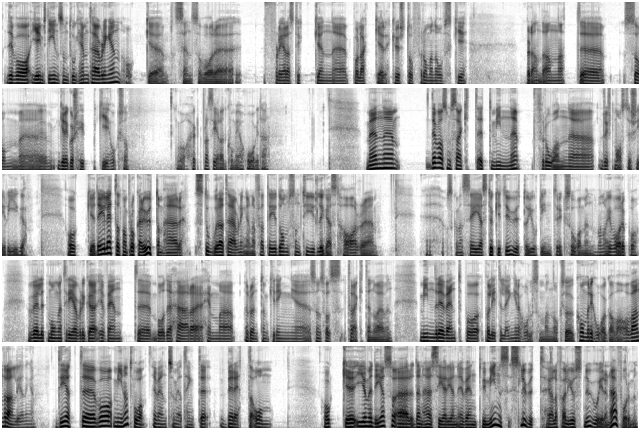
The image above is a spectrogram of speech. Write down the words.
det var James Dean som tog hem tävlingen och Eh, sen så var det flera stycken eh, polacker, Krzysztof Romanowski, bland annat eh, som Gregors Hypki också var högt placerad kommer jag ihåg där. Men det var som sagt ett minne från Driftmasters i Riga. Och det är ju lätt att man plockar ut de här stora tävlingarna för att det är de som tydligast har eh, eh, vad ska man säga, stuckit ut och gjort intryck så. Men man har ju varit på väldigt många trevliga event eh, både här eh, hemma runt omkring eh, Sundsvallstrakten och även mindre event på, på lite längre håll som man också kommer ihåg av, av andra anledningar. Det eh, var mina två event som jag tänkte berätta om. Och eh, i och med det så är den här serien Event vi minns slut, i alla fall just nu och i den här formen.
